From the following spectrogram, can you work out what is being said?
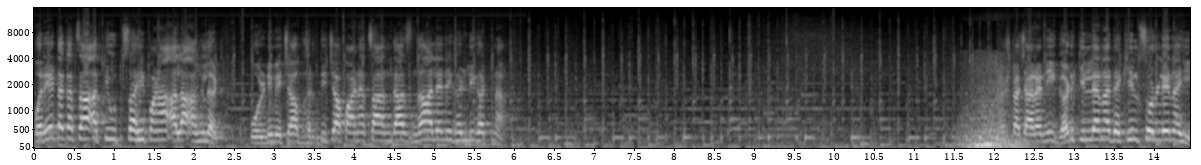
पर्यटकाचा अतिउत्साहीपणा आला अंगलट. पौर्णिमेच्या भरतीच्या पाण्याचा अंदाज न आल्याने घडली घटना. भ्रष्टाचाऱ्यांनी गड किल्ल्यांना देखील सोडले नाही.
